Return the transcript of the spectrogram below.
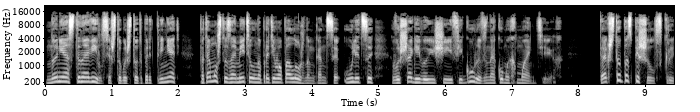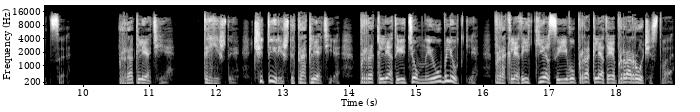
Но не остановился, чтобы что-то предпринять, потому что заметил на противоположном конце улицы вышагивающие фигуры в знакомых мантиях, так что поспешил скрыться. Проклятие! Трижды, четырежды проклятие! Проклятые темные ублюдки! Проклятый Керс и его проклятое пророчество!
